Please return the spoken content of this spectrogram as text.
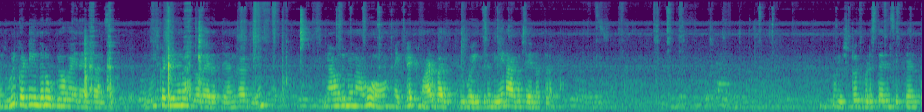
ಒಂದು ಉಳ್ಕಟ್ಟಿಯಿಂದನೂ ಉಪಯೋಗ ಇದೆ ಅಂತ ಅನ್ಸುತ್ತೆ. ಒಂದು ಉಳ್ಕಡ್ಡಿಯಿಂದನೂ ಉಪಯೋಗ ಇರುತ್ತೆ, ಹಂಗಾಗಿ ಯಾವುದನ್ನು ನಾವು ನೆಗ್ಲೆಕ್ಟ್ ಮಾಡಬಾರ್ದು. ಇದರಿಂದ ಏನಾಗುತ್ತೆ ಅನ್ನೋ ಥರ ಎಷ್ಟೊತ್ತು ಬಿಡಿಸ್ತಾ ಇದ್ದೀನಿ ಸಿಪ್ಪೆ ಅಂತ.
